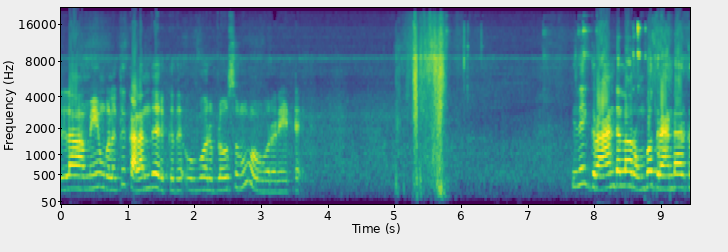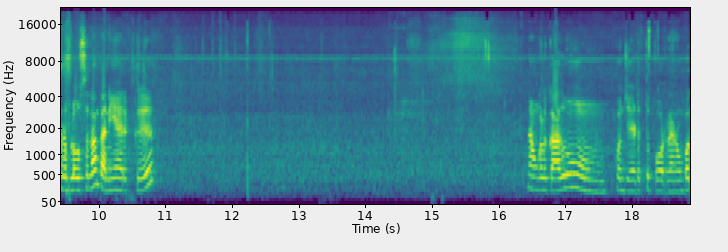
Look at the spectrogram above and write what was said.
எல்லாமே உங்களுக்கு கலந்து இருக்குது. ஒவ்வொரு ப்ளவுஸும் ஒவ்வொரு ரேட்டு இதே கிராண்டெல்லாம் ரொம்ப கிராண்டாக இருக்கிற ப்ளவுஸ் எல்லாம் தனியாக இருக்குது நான் உங்களுக்கு அதுவும் கொஞ்சம் எடுத்து போடுறேன். ரொம்ப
